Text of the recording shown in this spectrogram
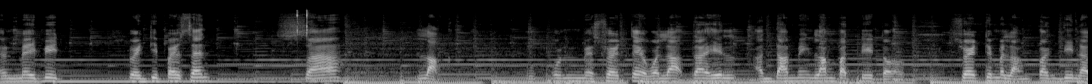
and maybe 20% sa luck. Kung may swerte, wala. Dahil ang daming lambat dito, swerte mo lang pag di na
